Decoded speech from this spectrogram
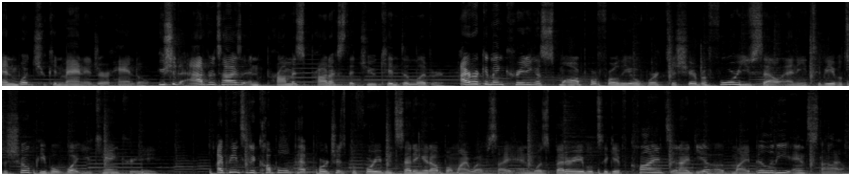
and what you can manage or handle. You should advertise and promise products that you can deliver. I recommend creating a small portfolio of work to share before you sell any to be able to show people what you can create. I painted a couple of pet portraits before even setting it up on my website and was better able to give clients an idea of my ability and style.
